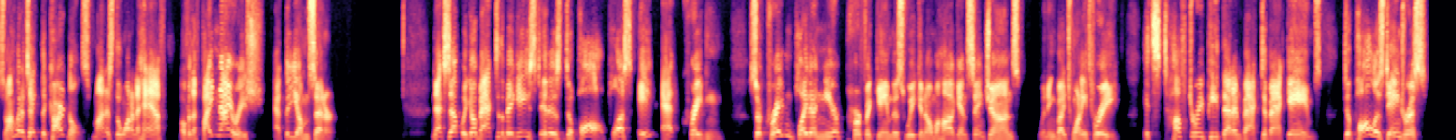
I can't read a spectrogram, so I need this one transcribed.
So I'm going to take the Cardinals minus the one and a half over the Fighting Irish at the Yum Center. Next up, we go back to the Big East. It is DePaul plus eight at Creighton. So Creighton played a near perfect game this week in Omaha against St. John's, winning by 23. It's tough to repeat that in back to back games. DePaul is dangerous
